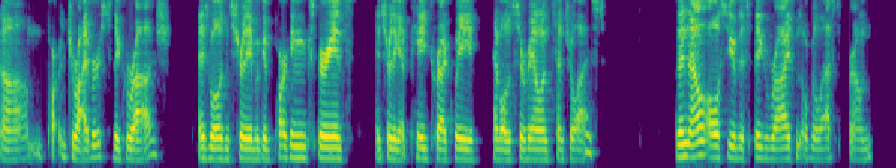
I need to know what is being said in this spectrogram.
um, par- drivers to the garage as well as ensure they have a good parking experience, ensure they get paid correctly, have all the surveillance centralized. But then now also you have this big rise in over the last around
